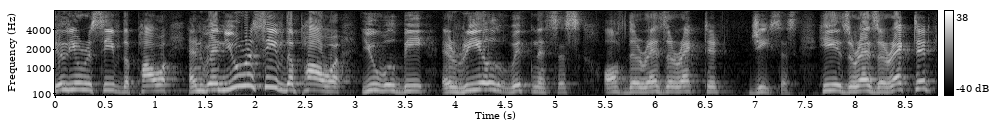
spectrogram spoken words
till you receive the power. And when you receive the power, you will be a real witnesses of the resurrected Jesus. He is resurrected,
